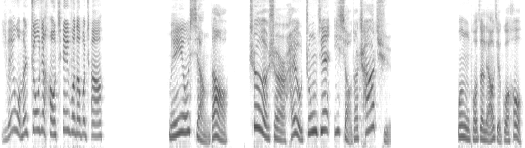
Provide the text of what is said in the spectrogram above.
以为我们周家好欺负的不成？没有想到。这事儿还有中间一小段插曲。孟婆子了解过后，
